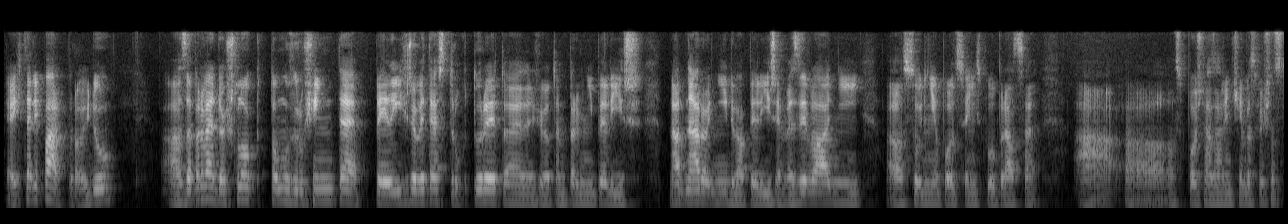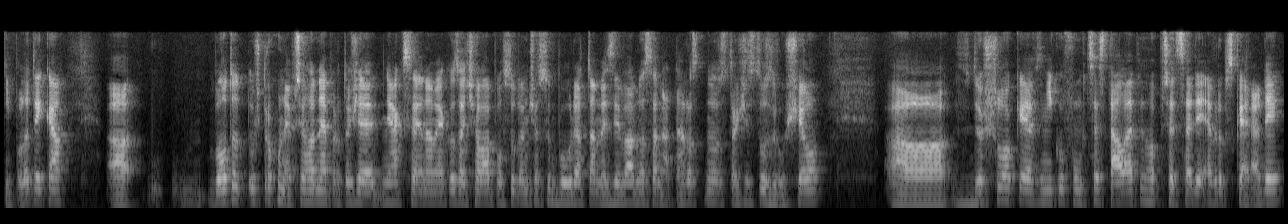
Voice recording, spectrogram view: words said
já jich tady pár projdu. Za prvé došlo k tomu zrušení té pilířovité struktury, to je že jo, ten první pilíř nadnárodní, dva pilíře mezivládní, soudní a policejní spolupráce a společná zahraniční bezpečnostní politika. Bylo to už trochu nepřehledné, protože nějak se nám jako začala postupem času boudat ta mezivládnost a nadnárodnost, takže se to zrušilo. Došlo ke vzniku funkce stálého předsedy Evropské rady.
